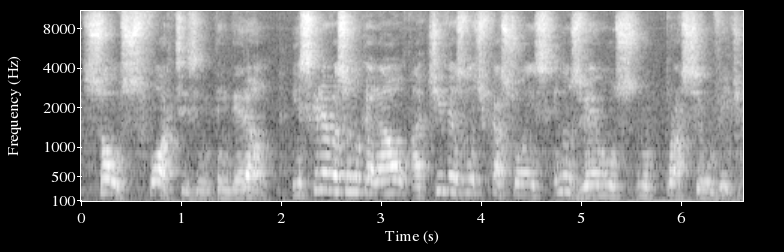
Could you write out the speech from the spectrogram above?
Só os fortes entenderão. Inscreva-se no canal, ative as notificações e nos vemos no próximo vídeo.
